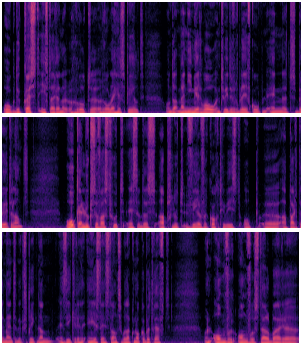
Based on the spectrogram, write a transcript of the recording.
ook de kust heeft daar een grote rol in gespeeld. Omdat men niet meer wou een tweede verblijf kopen in het buitenland. Ook in luxe vastgoed is er dus absoluut veel verkocht geweest op uh, appartementen. Ik spreek dan zeker in eerste instantie wat dat knokken betreft een onvoor, onvoorstelbare,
